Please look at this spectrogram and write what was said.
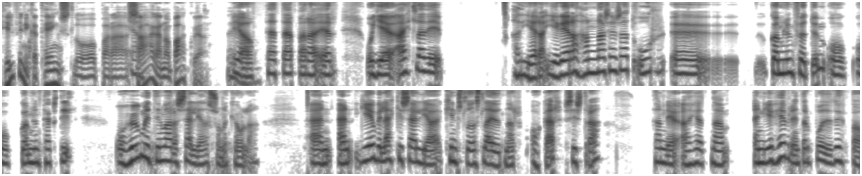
tilfinningatengsl og bara Já. sagan á bakveðan. Já, þetta bara er, og ég ætlaði að ég er að, ég er að hanna sem sagt úr uh, gömlum fötum og, og gömlum textil og hugmyndin var að selja svona kjóla. En, en ég vil ekki selja kynnslóðaslæðunar okkar, sístra, þannig að hérna, en ég hef reyndar búið upp á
